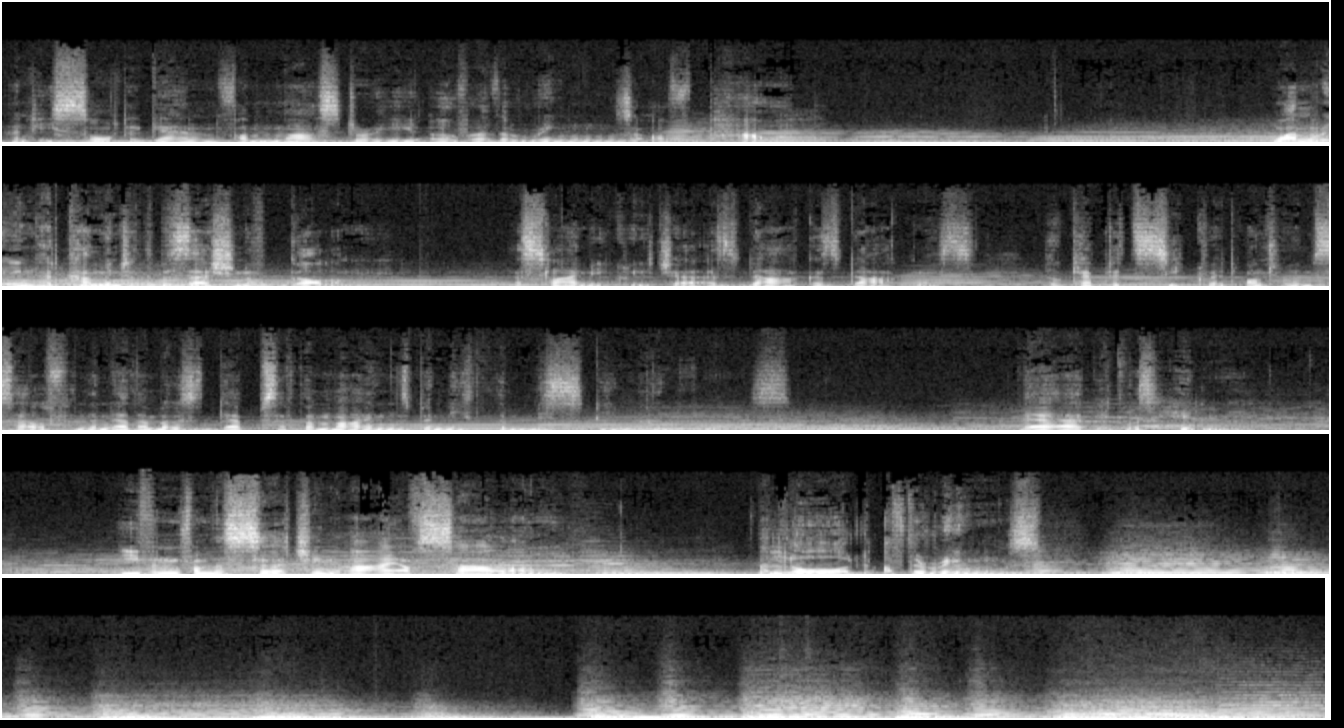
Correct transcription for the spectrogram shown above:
and he sought again for mastery over the rings of power. One ring had come into the possession of Gollum, a slimy creature as dark as darkness, who kept its secret unto himself in the nethermost depths of the mines beneath the misty mountains. There it was hidden, even from the searching eye of Sauron, the Lord of the Rings.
